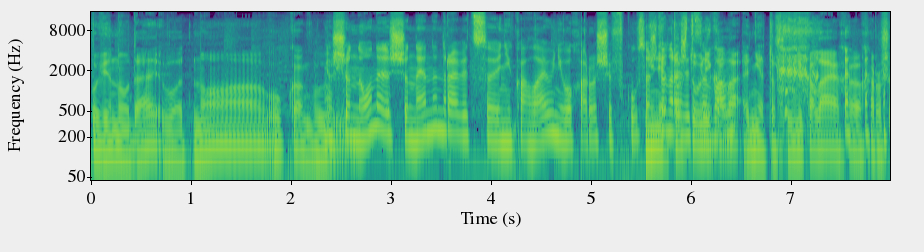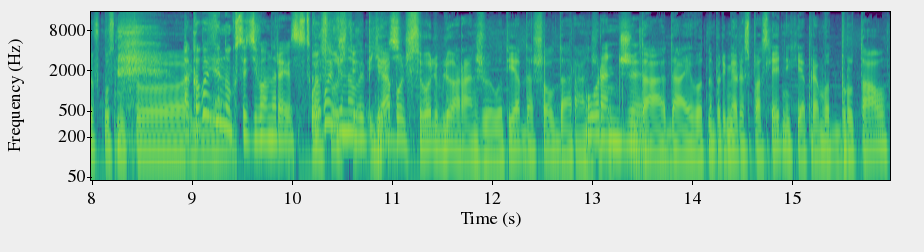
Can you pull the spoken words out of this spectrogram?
по вину, да, вот, но ну, как бы... Шиноны, Шинены нравится, Николай, у него хороший вкус. А Не, что нет, то, нравится что у вам? Николая, нет, то, что у Николая хороший вкус, никто А какое вино, кстати, вам нравится? Какое вино вы я больше всего люблю оранжевый. Вот я дошел до оранжевого. Оранжи. Да, да. И вот, например, из последних я прям вот брутал,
